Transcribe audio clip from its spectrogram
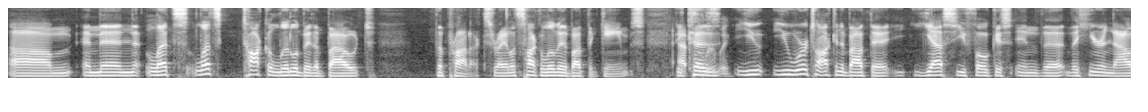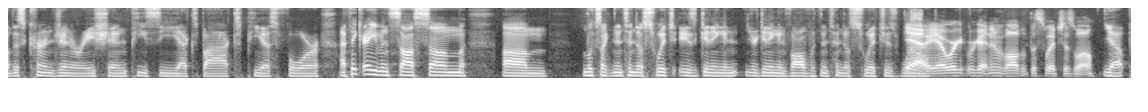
um, and then let's let's talk a little bit about the products, right? Let's talk a little bit about the games because Absolutely. you you were talking about that. Yes, you focus in the the here and now, this current generation, PC, Xbox, PS4. I think I even saw some. Um, looks like Nintendo Switch is getting in, you're getting involved with Nintendo Switch as well. Yeah, yeah, we're, we're getting involved with the Switch as well. Yep.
